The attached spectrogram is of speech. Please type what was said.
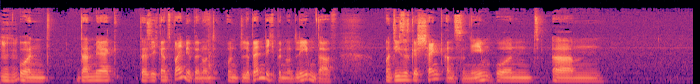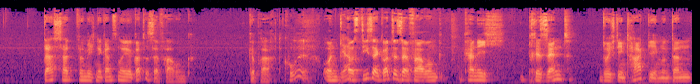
mhm. und dann merke, dass ich ganz bei mir bin und, und lebendig bin und leben darf. Und dieses Geschenk anzunehmen und ähm, das hat für mich eine ganz neue Gotteserfahrung gebracht. Cool. Und ja. aus dieser Gotteserfahrung kann ich präsent durch den Tag gehen und dann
